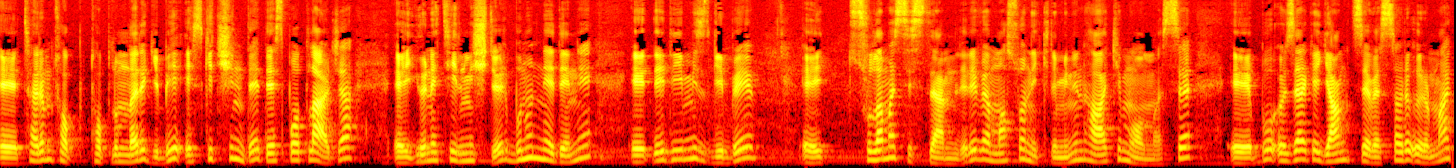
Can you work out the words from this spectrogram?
e, tarım top, toplumları gibi eski Çin'de despotlarca e, yönetilmiştir. Bunun nedeni e, dediğimiz gibi e, sulama sistemleri ve mason ikliminin hakim olması. E, bu özellikle Yangtze ve Sarıırmak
